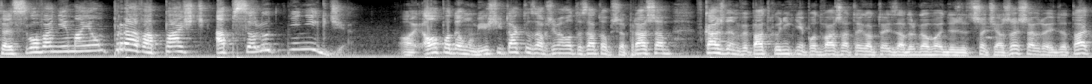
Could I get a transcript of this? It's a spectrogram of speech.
te słowa nie mają prawa paść absolutnie nigdzie. Oj, o, potem mówi, jeśli tak to zabrzmiało, to za to przepraszam. W każdym wypadku nikt nie podważa tego, kto jest za drugą wojnę, że trzecia Rzesza, której to tak.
